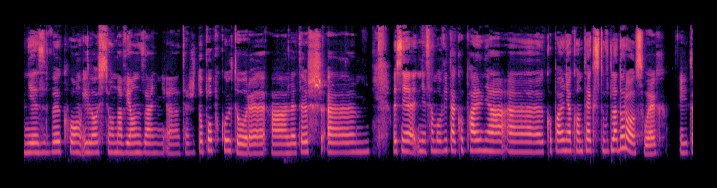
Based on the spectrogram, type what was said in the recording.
niezwykłą ilością nawiązań e, też do popkultury, ale też właśnie niesamowita kopalnia, kopalnia kontekstów dla dorosłych. I to,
